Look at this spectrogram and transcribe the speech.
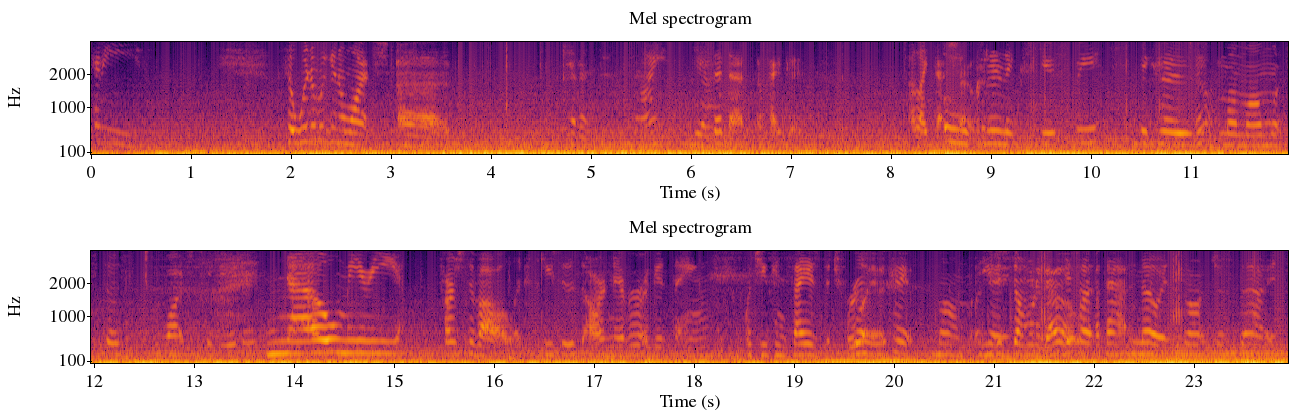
Kevy. So when are we gonna watch uh, Kevin t- tonight? You said that. Okay, good. I like that Oh, show. could an excuse be because Oh. my mom wants to watch TV with me? No, Mary. First of all, excuses are never a good thing. What you can say is the truth. Well, okay, mom. Okay. You just don't want to go. If I- about that? No, it's not just that. It's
